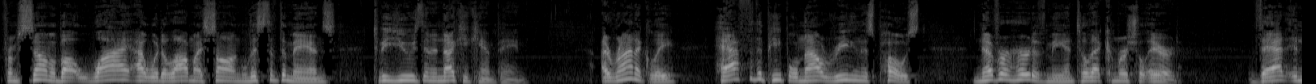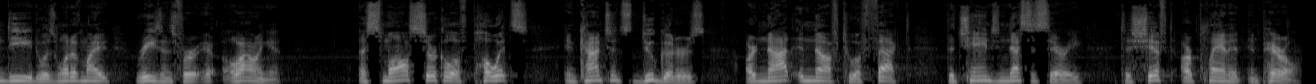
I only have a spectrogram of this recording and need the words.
from some about why I would allow my song List of Demands to be used in a Nike campaign. Ironically, half of the people now reading this post never heard of me until that commercial aired. That indeed was one of my reasons for allowing it. A small circle of poets and conscience do gooders are not enough to effect the change necessary to shift our planet in peril.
